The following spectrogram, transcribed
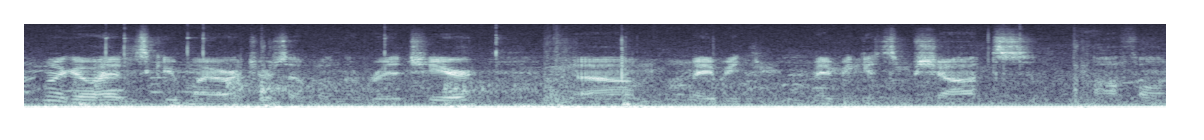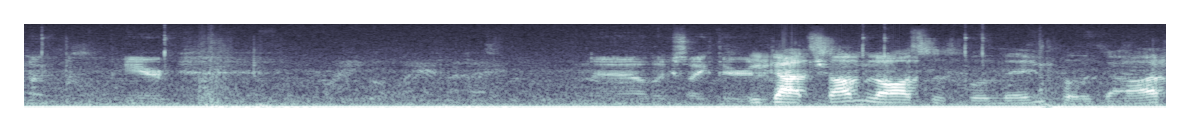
I'm gonna go ahead and scoop my archers up on the ridge here. Um, maybe maybe get some shots off on them here. Nah, looks like they're. Gonna got some losses from the impel guard.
